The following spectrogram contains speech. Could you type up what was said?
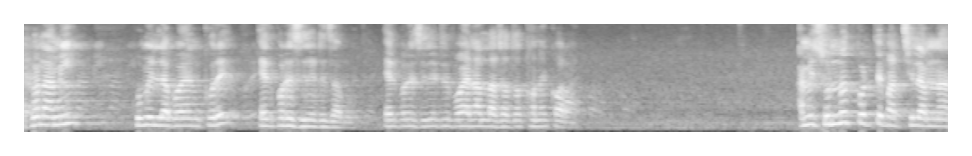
এখন আমি কুমিল্লা বয়ান করে এরপরে সিলেটে যাব। এরপরে সিলেটের বয়ান আল্লাহ যতক্ষণে করা আমি সুন্নত পড়তে পারছিলাম না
